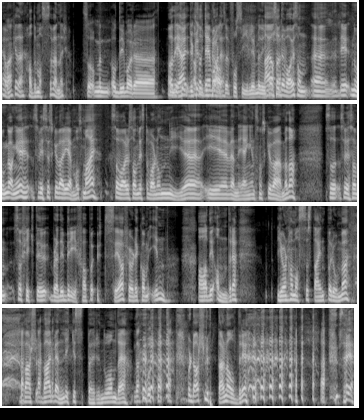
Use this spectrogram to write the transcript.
jeg var Nei? ikke det. Hadde masse venner. Så, men, og de bare Og Du, de er- kunne- du altså, kunne ikke prate prate fossiler med de, Nei, altså det var jo sånn eh, de, Noen ganger, hvis du skulle være hjemme hos meg, så var det sånn hvis det var noen nye i vennegjengen som skulle være med, da, så, så, liksom, så de, ble de brifa på utsida før de kom inn av de andre. Jørn har masse stein på rommet. Vær, vær vennlig, ikke spør noe om det. For da slutter han aldri. så, jeg,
